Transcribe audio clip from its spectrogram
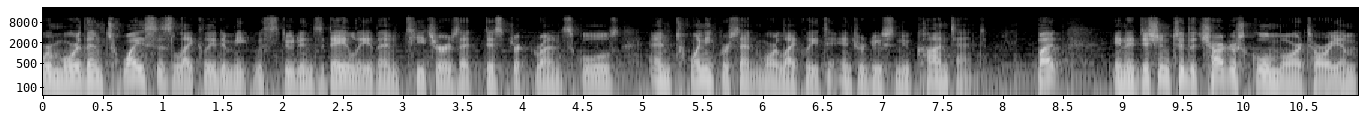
were more than twice as likely to meet with students daily than teachers at district run schools, and 20% more likely to introduce new content. But in addition to the charter school moratorium,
